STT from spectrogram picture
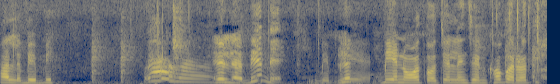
હાલે બે બે. એટલે બે બે. બે બે. બે નો હતો ચેલેન્જ એને ખબર હતી.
